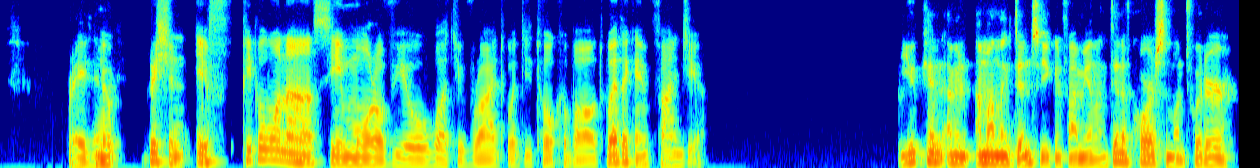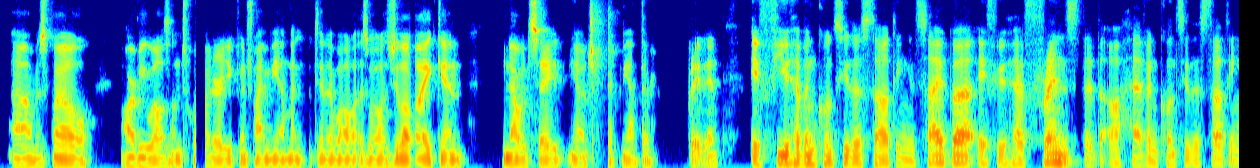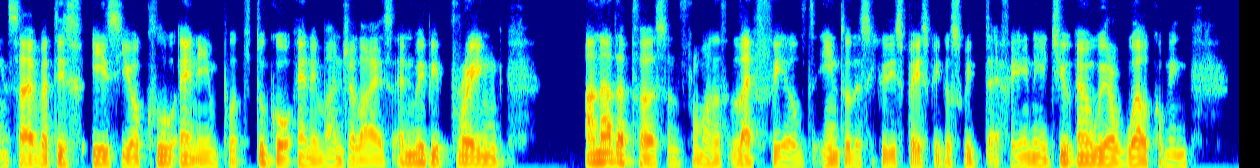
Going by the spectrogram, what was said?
Brilliant. Yep. Christian, if people want to see more of you, what you write, what you talk about, where they can find you? You can, I mean, I'm on LinkedIn, so you can find me on LinkedIn, of course. I'm on Twitter um, as well. Harvey Wells on Twitter. You can find me on LinkedIn as well as well as you like. And, you know, I would say, you know, check me out there. Brilliant. If you haven't considered starting in cyber, if you have friends that are haven't considered starting in cyber, this is your clue and input to go and evangelize and maybe bring another person from a left field into the security space because we definitely need you and we are welcoming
